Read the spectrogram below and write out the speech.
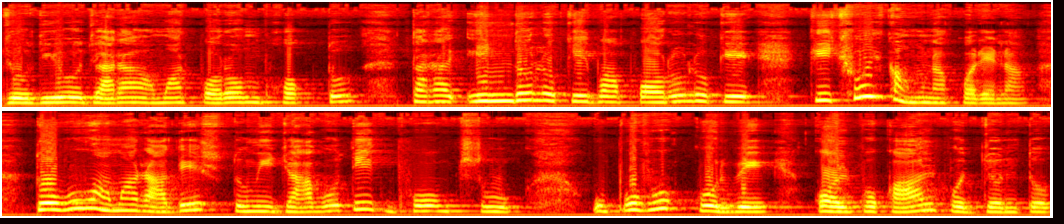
যদিও যারা আমার পরম ভক্ত, তারা ইন্দ্রলোকে বা পরলোকে কিছুই কামনা করে না। তবু আমার আদেশ, তুমি জাগতিক ভোগ সুখ উপভোগ করবে কল্পকাল পর্যন্ত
